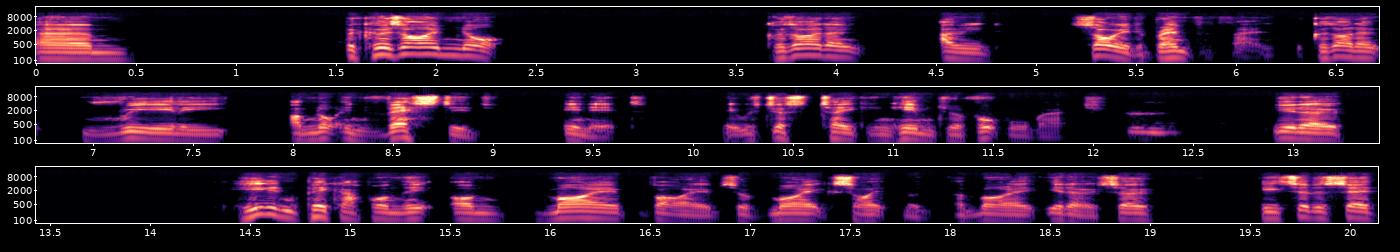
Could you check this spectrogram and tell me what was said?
um, because I'm not, because I don't, I mean, sorry to Brentford fans, because I don't really, I'm not invested in it. It was just taking him to a football match. Mm. You know, he didn't pick up on the on my vibes of my excitement of my you know so he sort of said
